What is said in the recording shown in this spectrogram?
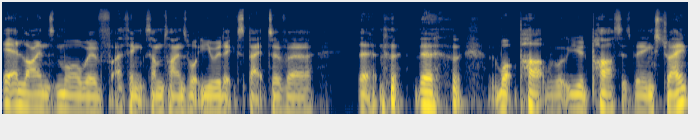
it aligns more with I think sometimes what you would expect of a the the what part you'd pass as being straight.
